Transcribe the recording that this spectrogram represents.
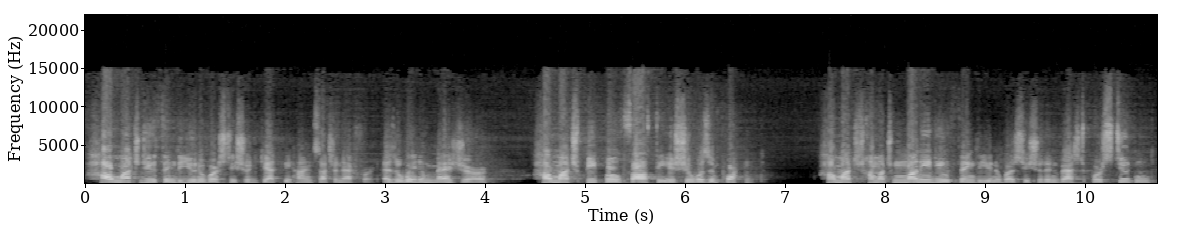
how much do you think the university should get behind such an effort? As a way to measure how much people thought the issue was important. How much, how much money do you think the university should invest per student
